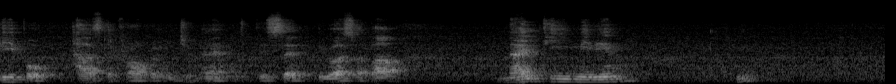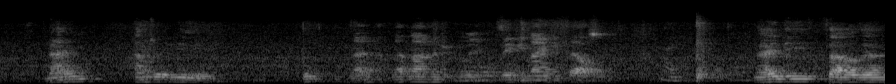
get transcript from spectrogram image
people has the problem in Japan. They said it was about 90 million. Hmm? 900 million. Nine, not nine hundred million, maybe ninety thousand. 90,000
